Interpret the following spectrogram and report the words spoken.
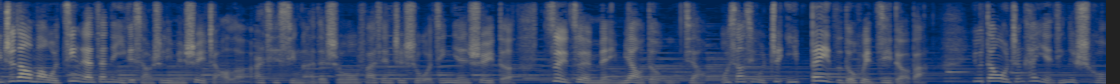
你知道吗？我竟然在那一个小时里面睡着了，而且醒来的时候，我发现这是我今年睡的最最美妙的午觉。我相信我这一辈子都会记得吧。因为当我睁开眼睛的时候，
